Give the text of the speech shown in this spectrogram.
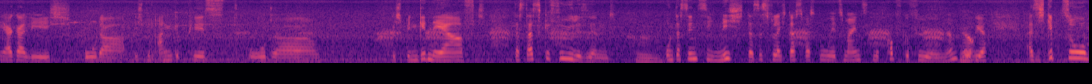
ärgerlich oder ich bin angepisst oder ich bin genervt, dass das Gefühle sind. Hm. Und das sind sie nicht. Das ist vielleicht das, was du jetzt meinst mit Kopfgefühlen. Ne? Wo ja. wir, also es gibt so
